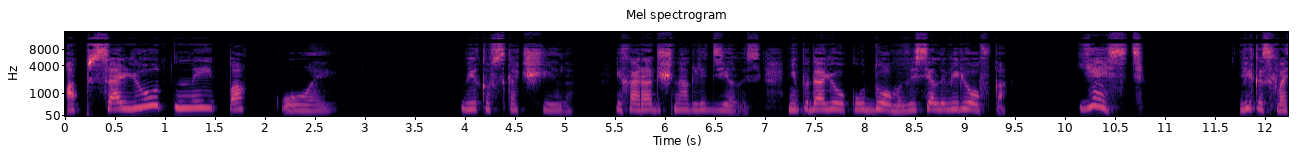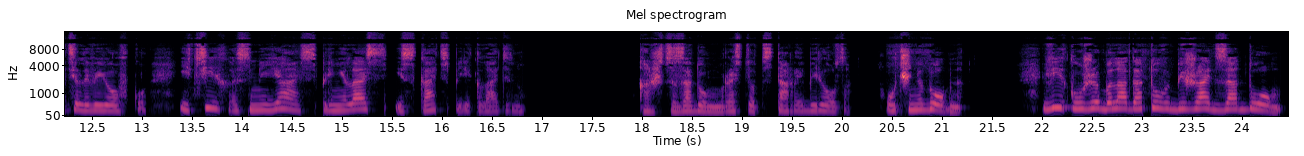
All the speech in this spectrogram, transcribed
абсолютный покой. Вика вскочила, лихорадочно огляделась. Неподалеку у дома висела веревка. «Есть!» Вика схватила веревку и, тихо, смеясь, принялась искать перекладину. Кажется, за домом растет старая береза. Очень удобно. Вика уже была готова бежать за дом.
